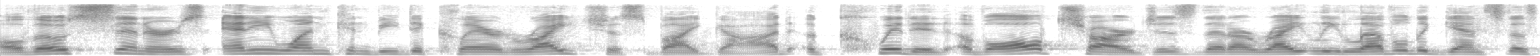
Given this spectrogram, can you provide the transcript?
Although sinners, anyone can be declared righteous by God, acquitted of all charges that are rightly leveled against us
